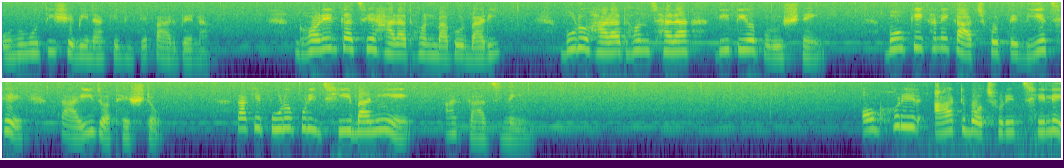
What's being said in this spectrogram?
অনুমতি সে বিনাকে দিতে পারবে না। ঘরের কাছে হারাধন বাবুর বাড়ি। বুড়ো হারাধন ছাড়া দ্বিতীয় পুরুষ নেই। বউকে এখানে কাজ করতে দিয়েছে তাই যথেষ্ট। তাকে পুরোপুরি ঝি বানিয়ে আর কাজ নেই। অঘরের আট বছরের ছেলে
